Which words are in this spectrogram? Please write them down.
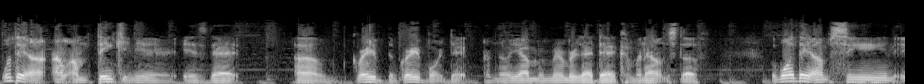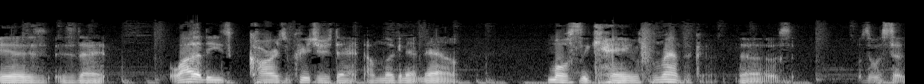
one thing I, I'm thinking here is that um, Grave, the Graveborn deck. I know y'all remember that deck coming out and stuff. But one thing I'm seeing is, is that a lot of these cards and creatures that I'm looking at now mostly came from Ravnica. What's it, what's it,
